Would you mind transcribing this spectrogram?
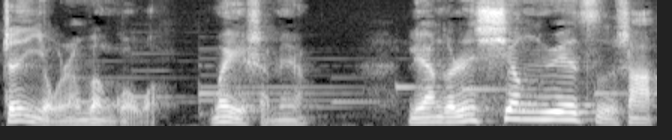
真有人问过我。为什么呀？两个人相约自杀，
